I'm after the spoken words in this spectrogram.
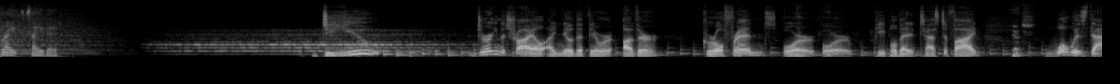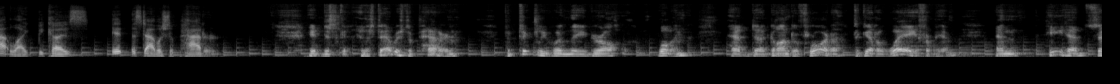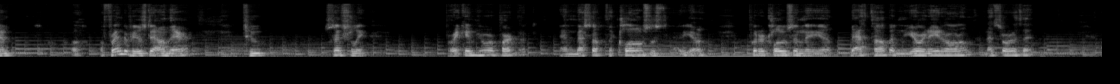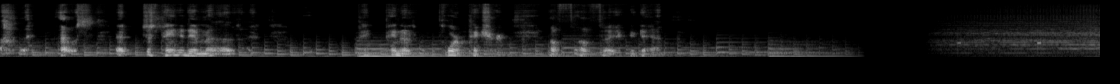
Bright sighted. Do you, during the trial, I know that there were other girlfriends or or people that had testified. Yes. What was that like? Because it established a pattern. It, dis- it established a pattern, particularly when the girl, woman, had uh, gone to Florida to get away from him, and he had sent a, friend of his down there to essentially break into her apartment and mess up the clothes, you know, put her clothes in the uh, bathtub and urinate on them, and that sort of thing. that was that just painted him, uh, painted a poor picture of, of uh, your dad.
